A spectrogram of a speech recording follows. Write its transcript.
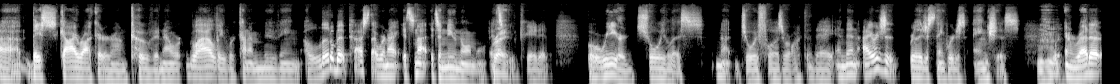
Uh, they skyrocket around COVID. Now, we're, gladly, we're kind of moving a little bit past that. We're not. It's not. It's a new normal. It's right. created, but we are joyless, not joyful as we walk today. And then I really, just think we're just anxious, mm-hmm. and rather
